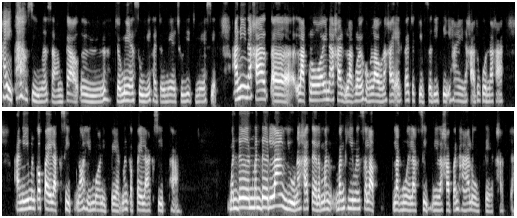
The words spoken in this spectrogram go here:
ให้เก้าสี่มาสามเก้าเออเจ้าแม่ซุยค่ะเจ้าแม่ชุยเจ้าแม่เสียอันนี้นะคะเอ่อหลักร้อยนะคะ หลักร้อยของเรานะคะแอดก็จะเก็บสถิติให้นะคะ ทุกคนนะคะ อันนี้มันก็ไปหลักสิบเนาะเห็นบอนี่แปดมันก็ไปหลักสิบค่ะ มันเดินมันเดินล่างอยู่นะคะ แต่ละมันบางทีมันสลับหลักหน่วยหลักสิบนี่แหละค่ะปัญหาโลกแตกค่ะจ้ะ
